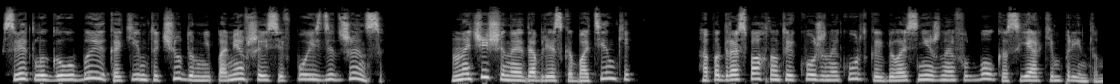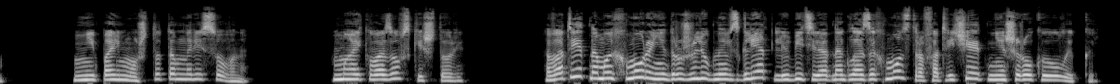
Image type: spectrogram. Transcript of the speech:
светло-голубые, каким-то чудом не помявшиеся в поезде джинсы, начищенные до блеска ботинки, а под распахнутой кожаной курткой белоснежная футболка с ярким принтом. Не пойму, что там нарисовано. Майк Вазовский, что ли? В ответ на мой хмурый недружелюбный взгляд любитель одноглазых монстров отвечает мне широкой улыбкой.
